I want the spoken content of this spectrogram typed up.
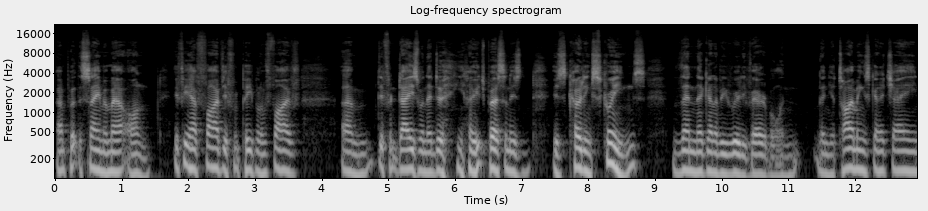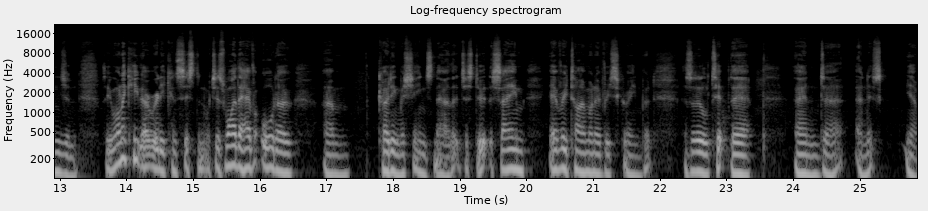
and put the same amount on. If you have five different people and five um, different days when they're doing, you know, each person is is coding screens, then they're going to be really variable and then your timing's going to change. And so you want to keep that really consistent, which is why they have auto um, coating machines now that just do it the same every time on every screen. But there's a little tip there, and uh, and it's know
